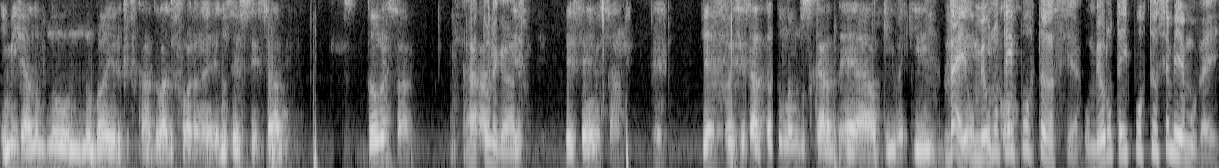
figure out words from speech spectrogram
ir mijar no, no, no banheiro que ficava do lado de fora, né? Eu não sei se vocês sabem. Todos sabem. Ah, tô ligado. Me sabe. Já foi citado tanto o nome dos caras real aqui, velho. que- Velho, o meu não tem importância. O meu não tem importância mesmo, velho.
